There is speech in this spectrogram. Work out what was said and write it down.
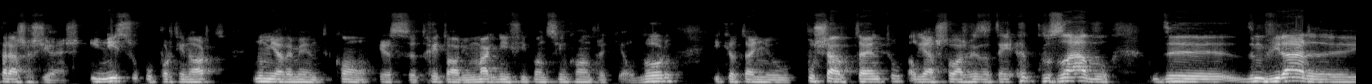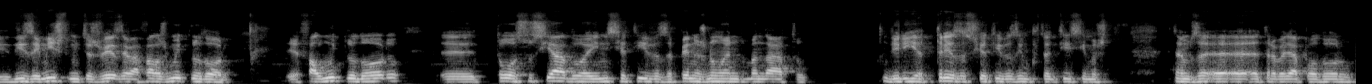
para as regiões. E nisso o Porto e Norte nomeadamente com esse território magnífico onde se encontra, que é o Douro, e que eu tenho puxado tanto, aliás, sou às vezes até acusado de, de me virar, e dizem-me isto muitas vezes, é, falas muito no Douro. Eu falo muito no Douro, eh, estou associado a iniciativas apenas num ano de mandato, diria três associativas importantíssimas que estamos a, a, a trabalhar para o Douro.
